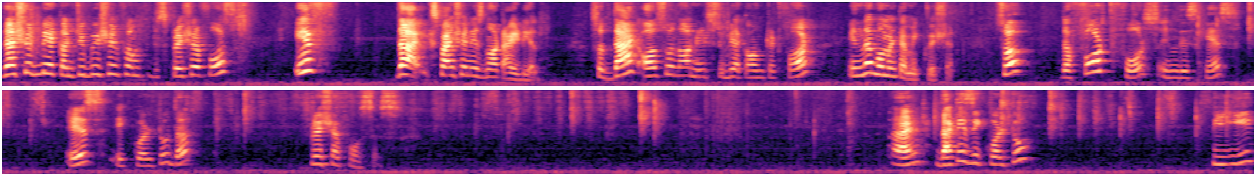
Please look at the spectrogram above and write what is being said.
there should be a contribution from this pressure force if the expansion is not ideal. So, that also now needs to be accounted for in the momentum equation. So, the fourth force in this case is equal to the pressure forces. and that is equal to P e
